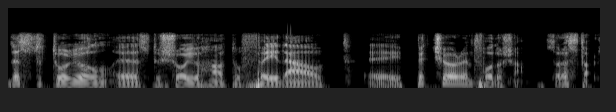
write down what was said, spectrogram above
This tutorial is to show you how to fade out a picture in Photoshop. So let's start.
